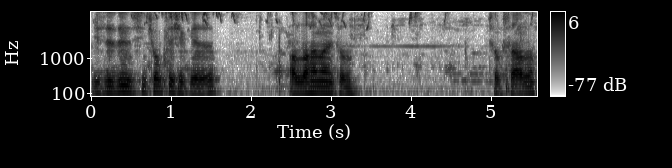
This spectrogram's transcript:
İzlediğiniz için çok teşekkür ederim. Allah'a emanet olun. Çok sağ olun.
